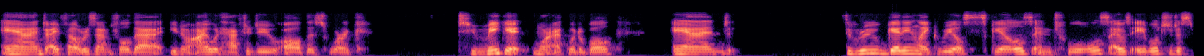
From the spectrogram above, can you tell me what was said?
and i felt resentful that you know i would have to do all this work to make it more equitable and through getting like real skills and tools i was able to just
